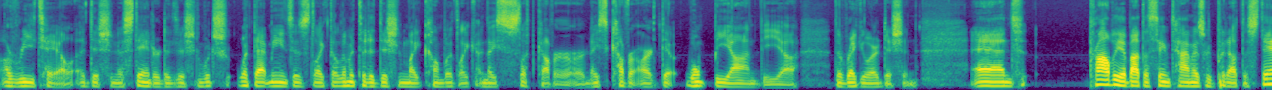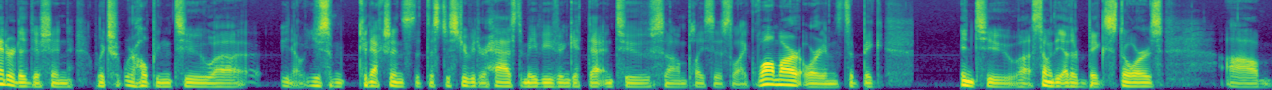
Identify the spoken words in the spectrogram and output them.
a retail edition, a standard edition, which what that means is like the limited edition might come with like a nice slipcover or a nice cover art that won't be on the uh, the regular edition. And probably about the same time as we put out the standard edition, which we're hoping to uh, you know use some connections that this distributor has to maybe even get that into some places like Walmart or into big into uh, some of the other big stores. Um,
